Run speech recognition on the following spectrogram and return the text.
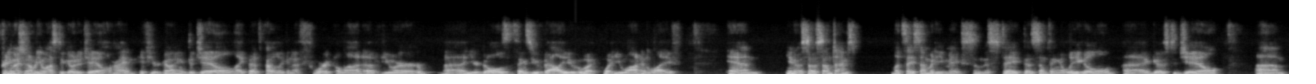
pretty much nobody wants to go to jail, right? If you're going to jail, like that's probably going to thwart a lot of your uh, your goals, the things you value, what what you want in life, and you know, so sometimes, let's say somebody makes a mistake, does something illegal, uh, goes to jail. Um,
